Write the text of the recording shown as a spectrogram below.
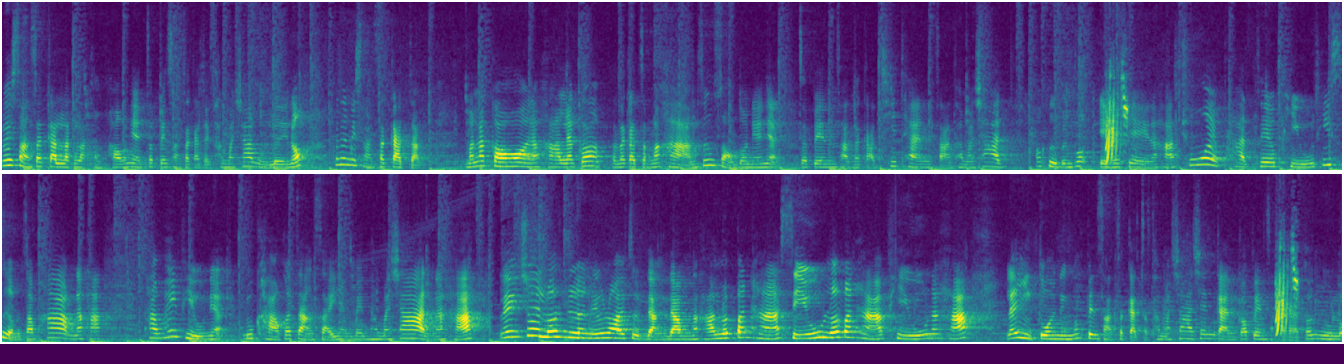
ด้วยสารสกัดหลักๆของเขาเนี่ยจะเป็นสารสกัดจากธรรมชาติหมดเลยเนาะก็จะมีสารสกัดจากมะละกอนะคะ แล้วก็สารสกัดจากมะขาม ซึ่ง 2 ตัวเนี้ยเนี่ยจะเป็นสารสกัดที่แทนสารธรรมชาติ ก็คือเป็นพวก AHA นะคะ ช่วยผลัดเซลล์ผิวที่เสื่อมสภาพนะคะ ทำให้ผิวเนี่ยดูขาวกระจ่างใสอย่างเป็นธรรมชาตินะคะและยังช่วยลดเรือนริ้วรอยจุดด่างดำนะคะ ลดปัญหาสิว ลดปัญหาผิวนะคะ และอีกตัวหนึ่งก็เป็นสารสกัดจากธรรมชาติเช่นกัน ก็เป็นสารสกัดต้นยูโร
